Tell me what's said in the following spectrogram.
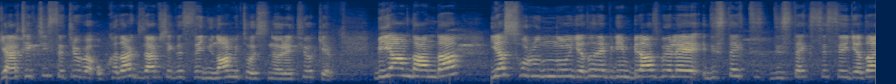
gerçekçi hissettiriyor ve o kadar güzel bir şekilde size Yunan mitolojisini öğretiyor ki. Bir yandan da ya sorunlu ya da ne bileyim biraz böyle distek, disteksisi ya da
